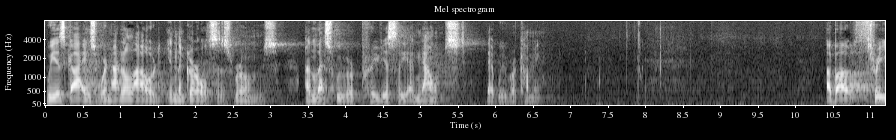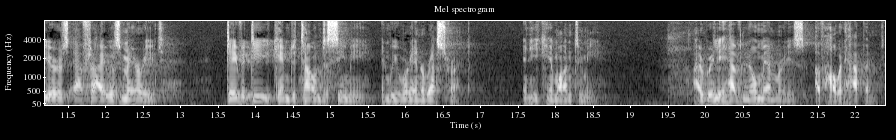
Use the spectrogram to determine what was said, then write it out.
We as guys were not allowed in the girls' rooms unless we were previously announced that we were coming. About three years after I was married, David D came to town to see me, and we were in a restaurant, and he came on to me. I really have no memories of how it happened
